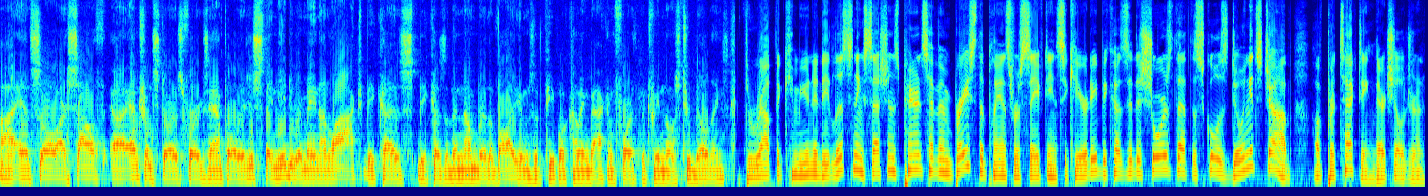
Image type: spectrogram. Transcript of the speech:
uh, and so our south uh, entrance doors, for example, they just they need to remain unlocked because because of the number, of the volumes of people coming back and forth between those two buildings. Throughout the community listening sessions, parents have embraced the plans for safety and security because it assures that the school is doing its job of protecting their children.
